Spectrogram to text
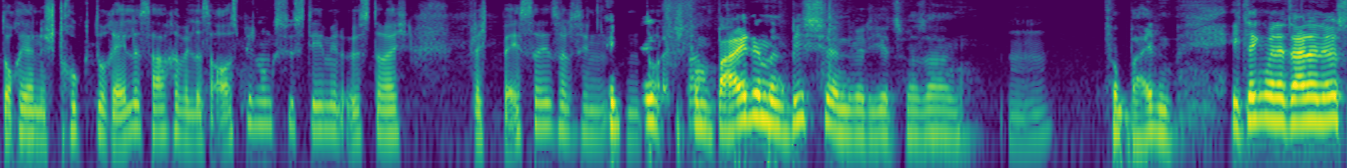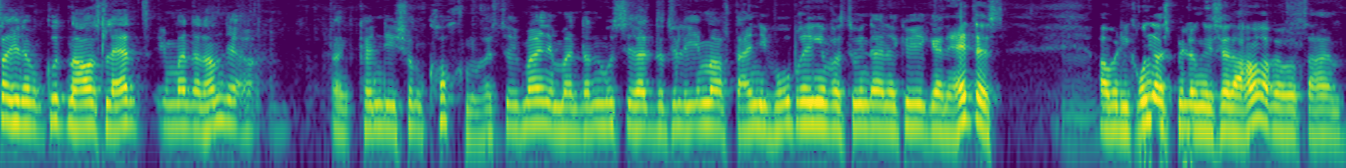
doch eher eine strukturelle Sache, weil das Ausbildungssystem in Österreich vielleicht besser ist als in, in Deutschland? Von beidem ein bisschen, würde ich jetzt mal sagen. Mhm. Von beiden. Ich denke, wenn jetzt einer in Österreich in einem guten Haus lernt, ich meine, dann haben die, dann können die schon kochen, weißt du, ich meine, ich meine, dann musst du halt natürlich immer auf dein Niveau bringen, was du in deiner Küche gerne hättest. Mhm. Aber die Grundausbildung ist ja der Hammer bei uns daheim.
